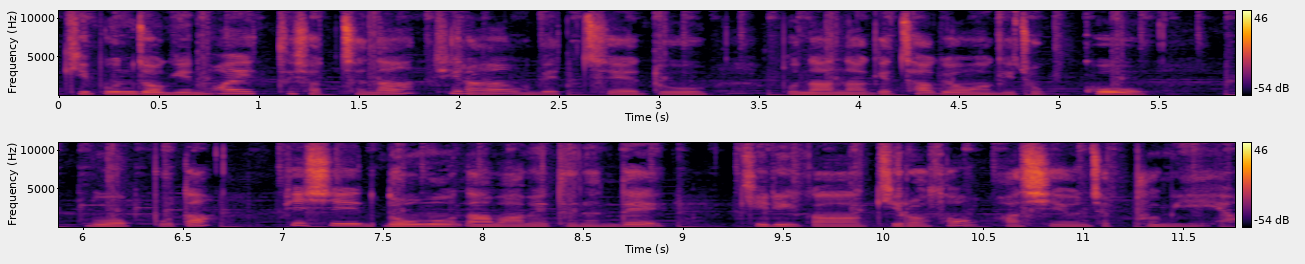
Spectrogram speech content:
기본적인 화이트 셔츠나 티랑 매치해도 무난하게 착용하기 좋고 무엇보다 핏이 너무나 마음에 드는데 길이가 길어서 아쉬운 제품이에요.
